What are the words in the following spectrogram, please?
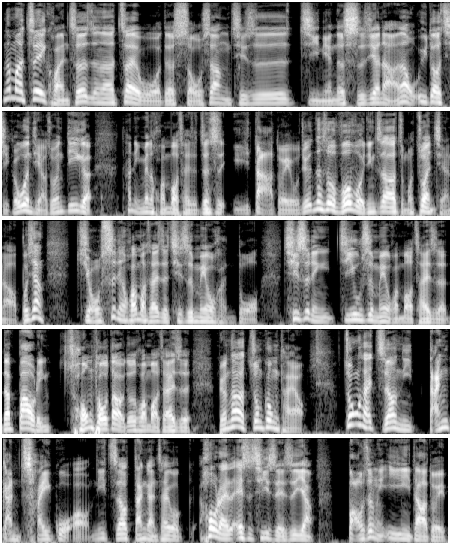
那么这款车子呢，在我的手上其实几年的时间啊。那我遇到几个问题啊。首先第一个，它里面的环保材质真是一大堆。我觉得那时候 Volvo 已经知道要怎么赚钱了，不像九四年环保材质其实没有很多，七四零几乎是没有环保材质，但八五零从头到尾都是环保材质。比方它的中控台啊，中控台只要你胆敢拆过哦，你只要胆敢拆过，后来的 S 七十也是一样。保证你意义一大堆，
